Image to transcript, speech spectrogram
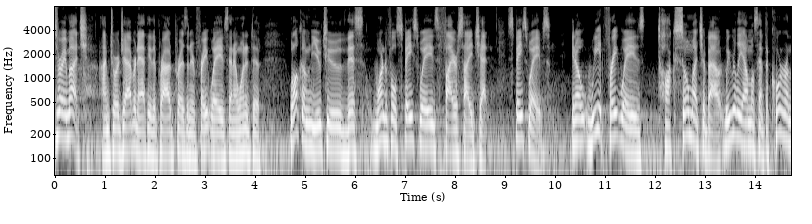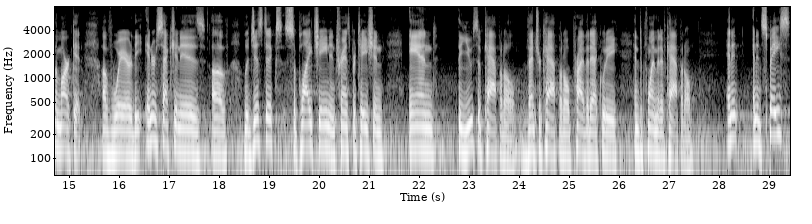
very much. I'm George Abernathy, the proud president of FreightWaves, and I wanted to welcome you to this wonderful Space Waves fireside chat. Space Waves. You know, we at FreightWaves talk so much about, we really almost have the corner on the market of where the intersection is of logistics, supply chain, and transportation, and the use of capital, venture capital, private equity, and deployment of capital. And, it, and in space,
